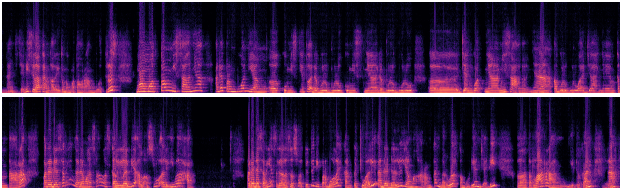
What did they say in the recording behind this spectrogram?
Nah, jadi silakan kalau itu memotong rambut. Terus mau motong misalnya ada perempuan yang eh, kumisnya tuh ada bulu-bulu kumisnya, ada bulu-bulu eh, jenggotnya misalnya, atau bulu-bulu wajahnya yang kentara, pada dasarnya nggak ada masalah. Sekali lagi al aslu al ibaha. Pada dasarnya segala sesuatu itu diperbolehkan kecuali ada dalil yang mengharamkan barulah kemudian jadi eh, terlarang gitu kan. Nah,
